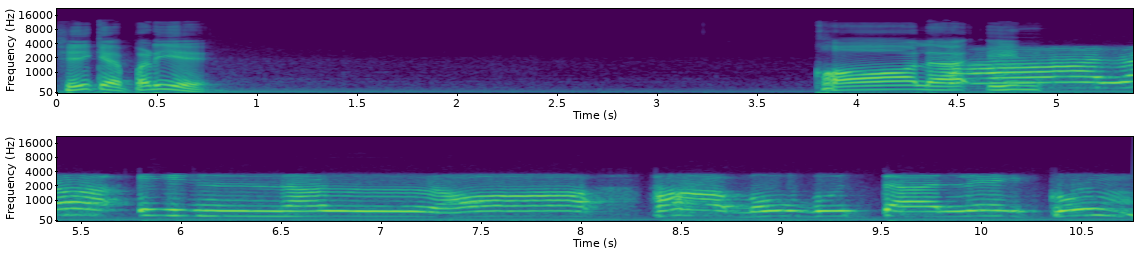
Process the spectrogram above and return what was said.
ٹھیک ہے پڑھیے۔ قال ان قال ان علیکم۔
